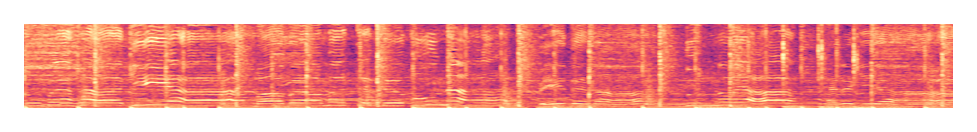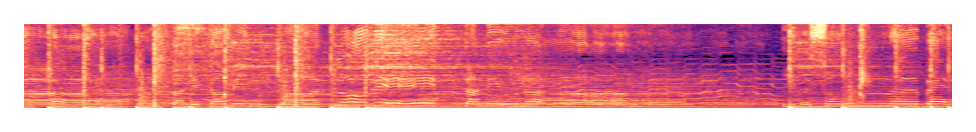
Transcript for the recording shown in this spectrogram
නුබහාගියා මව අමතක වුණා. වේදනා දුන්නොයා හැරගියා තනිකමින් මාත්ලොවේ තනිවුණා. ඉවසන්න බැ.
